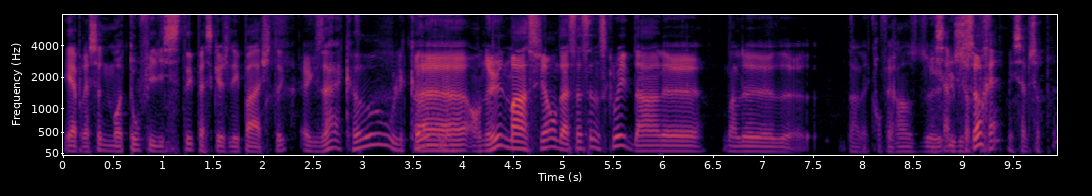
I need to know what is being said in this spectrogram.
Et après ça, de m'auto-féliciter parce que je ne l'ai pas acheté. Exact. Cool, cool. On a eu une mention d'Assassin's Creed dans le dans le dans la conférence de mais ça me surprend. Mais ça me surprend.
